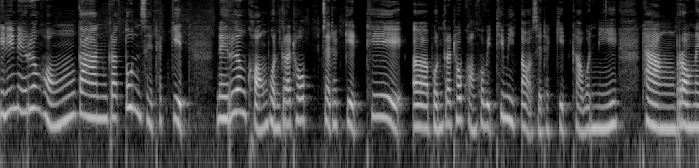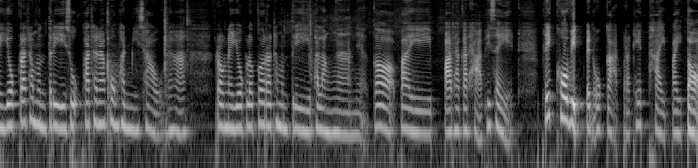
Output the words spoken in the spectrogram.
ทีนี้ในเรื่องของการกระตุ้นเศรษฐกิจ ในเรื่องของผลกระทบเศรษฐกิจที่ผลกระทบของโควิดที่มีต่อเศรษฐกิจค่ะวันนี้ ทางรองนายกรัฐมนตรีสุพัฒนพงพันธ์มีเฉานะคะ รองนายกแล้วก็รัฐมนตรีพลังงานเนี่ยก็ไปปาฐกถาพิเศษ พลิกโควิดเป็นโอกาสประเทศไทยไปต่อ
